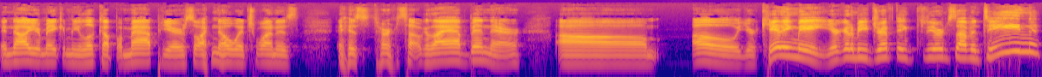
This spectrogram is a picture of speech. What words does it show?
And now you're making me look up a map here so I know which one is is turns out because I have been there. Um. Oh, you're kidding me! You're going to be drifting through 17.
